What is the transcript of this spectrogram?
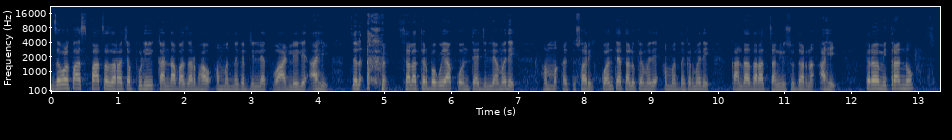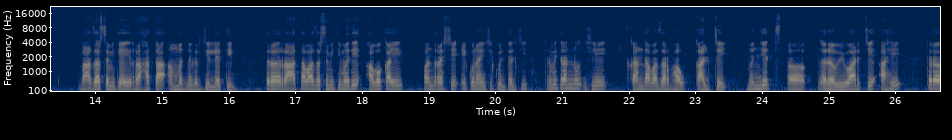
जवळपास पाच हजाराच्या पुढे कांदा बाजार भाव अहमदनगर जिल्ह्यात वाढलेले आहे. चला चला तर बघूया कोणत्या जिल्ह्यामध्ये अम सॉरी कोणत्या तालुक्यामध्ये अहमदनगरमध्ये कांदा दरात चांगली सुधारणा आहे. तर मित्रांनो बाजार समिती आहे राहता अहमदनगर जिल्ह्यातील. तर राहता बाजार समितीमध्ये आवक आहे पंधराशे एकोणऐंशी क्विंटलची. तर मित्रांनो हे कांदा बाजार भाव कालचे म्हणजेच रविवारचे आहे. तर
